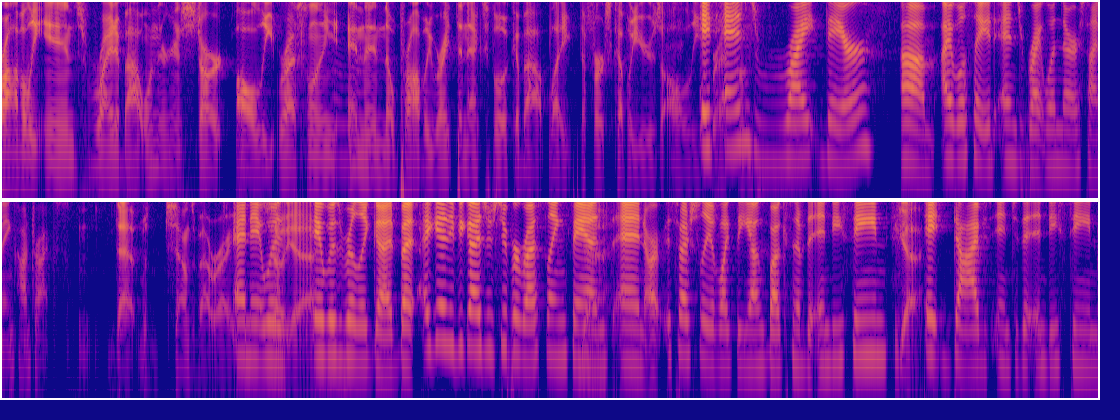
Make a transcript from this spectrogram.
probably ends right about when they're going to start All Elite Wrestling, Mm-hmm. and then they'll probably write the next book about like the first couple years of All Elite It Wrestling. ends right there. Um, I will say it ends right when they're signing contracts. That sounds about right. and it So, was yeah. it was really good. But again, if you guys are super wrestling fans and are especially of like the young bucks and of the indie scene, yeah. it dives into the indie scene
